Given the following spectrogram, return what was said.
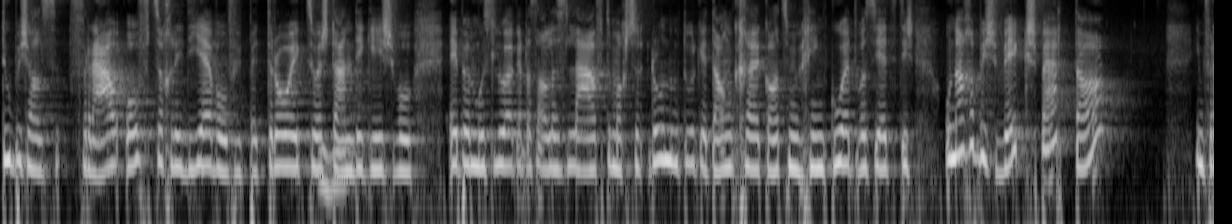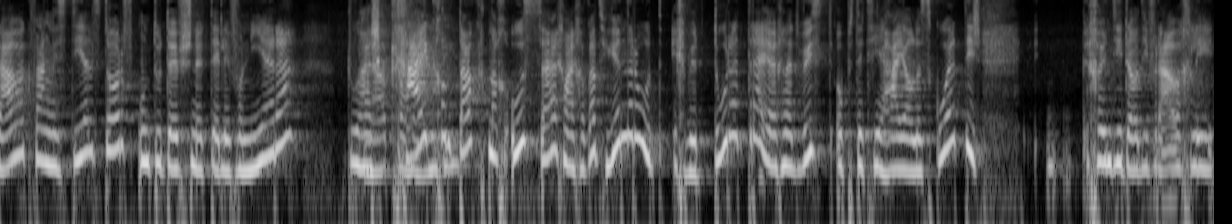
du bist als Frau oft so ein die, die für die Betreuung zuständig mhm. ist, die eben muss schauen, dass alles läuft. Du machst rund um die Uhr Gedanken, geht es meinem Kind gut, was jetzt ist. Und nachher bist du weggesperrt da, im Frauengefängnis Dielsdorf und du darfst nicht telefonieren. Du hast ja, keinen Kontakt nach außen. Ich meine, ich habe gerade Hühnerhaut. Ich würde durchdrehen, ich nicht wüsste, ob es dort hier alles gut ist können die da die Frauen ein bisschen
